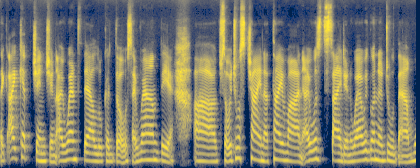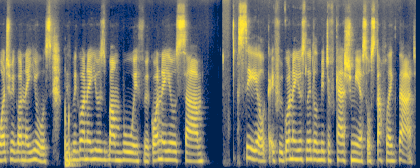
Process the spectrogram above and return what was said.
like I kept changing. I went there, look at those. I went there. Uh, so it was China, Taiwan. I was deciding where we're gonna do them, what we're gonna use. If we're gonna use bamboo, if we're gonna use um, silk if we're going to use a little bit of cashmere so stuff like that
